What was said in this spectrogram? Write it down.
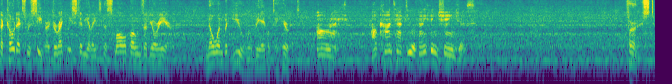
The codec's receiver directly stimulates the small bones of your ear. No one but you will be able to hear it. All right. I'll contact you if anything changes. First,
